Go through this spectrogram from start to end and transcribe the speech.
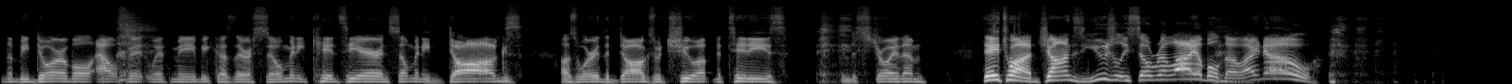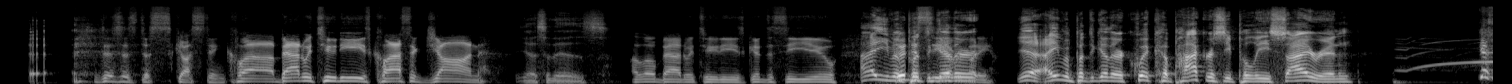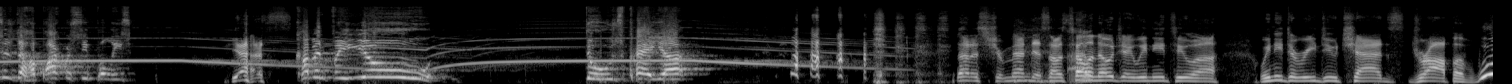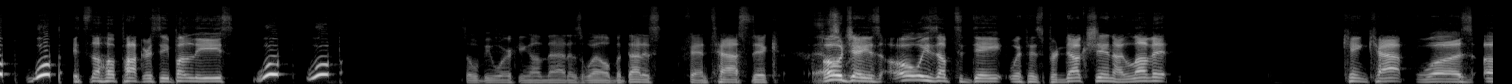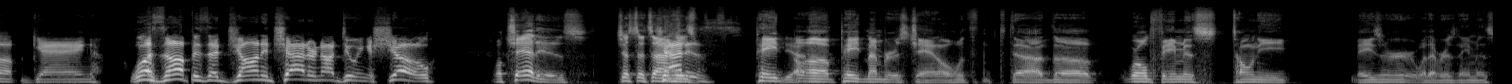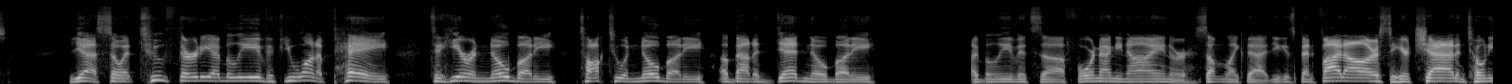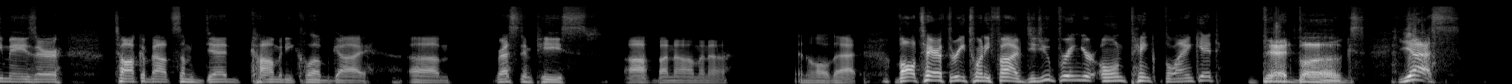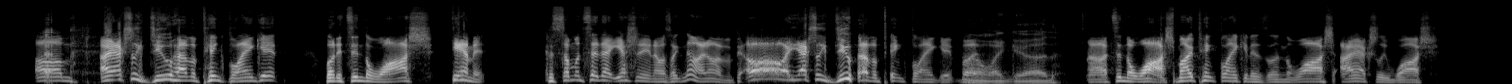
the Bedorable outfit with me because there are so many kids here and so many dogs. I was worried the dogs would chew up the titties and destroy them. Deitois, John's usually so reliable, though. I know. This is disgusting. Cla- Bad with two D's, classic John. Yes, it is. Hello, Bad with two D's. Good to see you. I even Good put see together. everybody. Yeah, I even put together a quick hypocrisy police siren. This is the hypocrisy police Yes. coming for you, dues payer. That is tremendous. I was telling OJ we need to uh we need to redo Chad's drop of whoop whoop. It's the hypocrisy police. Whoop whoop. So we'll be working on that as well. But that is fantastic. OJ is always up to date with his production. I love it. King Cap was up, gang. What's up is that John and Chad are not doing a show. Well, Chad is just it's on Chad his is paid Yes. uh paid members channel with uh, the world famous Tony Mazer or whatever his name is. Yeah, so at 2:30 I believe if you want to pay to hear a nobody talk to a nobody about a dead nobody, I believe it's uh 4.99 or something like that. You can spend $5 to hear Chad and Tony Mazer talk about some dead comedy club guy. Um rest in peace, ah Banamana and all that. Voltaire 325, did you bring your own pink blanket? Bed bugs. Yes. Um, I actually do have a pink blanket, but it's in the wash. Damn it. Because someone said that yesterday, and I was like, no, I don't have a. Oh, I actually do have a pink blanket, but oh my god. uh, it's in the wash. My pink blanket is in the wash. I actually wash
